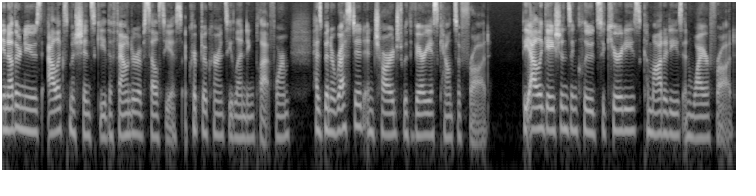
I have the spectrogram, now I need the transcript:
In other news, Alex Mashinsky, the founder of Celsius, a cryptocurrency lending platform, has been arrested and charged with various counts of fraud. The allegations include securities, commodities, and wire fraud.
